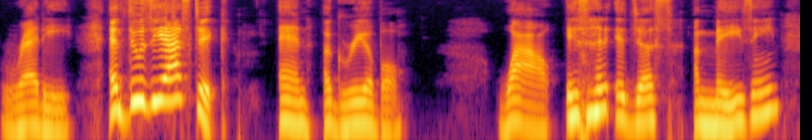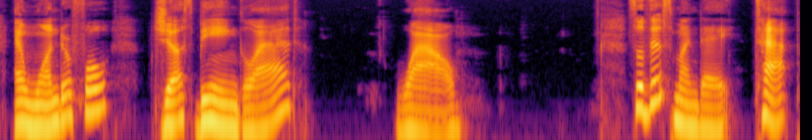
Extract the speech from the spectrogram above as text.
ready, enthusiastic, and agreeable. Wow, isn't it just amazing and wonderful just being glad? Wow. So this Monday, tap,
